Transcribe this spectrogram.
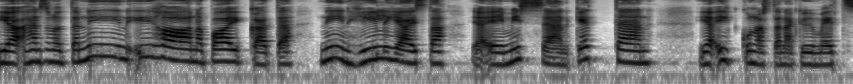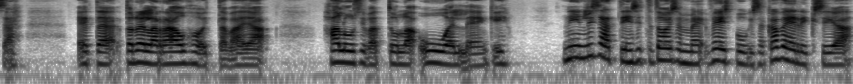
Ja hän sanoi, että niin ihana paikka, että niin hiljaista ja ei missään ketään ja ikkunasta näkyy metsä. Että todella rauhoittava ja halusivat tulla uudelleenkin. Niin lisättiin sitten toisemme Facebookissa kaveriksi ja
